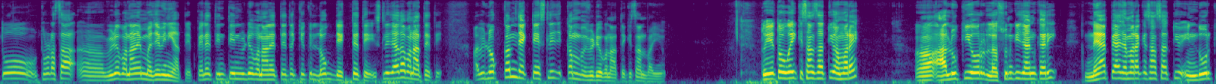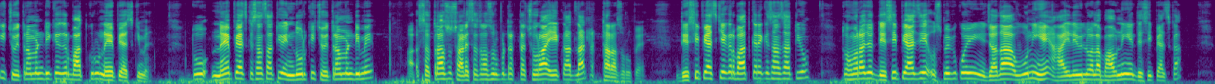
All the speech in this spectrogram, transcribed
तो थोड़ा सा वीडियो बनाने में मज़े भी नहीं आते। पहले तीन तीन वीडियो बना लेते थे क्योंकि लोग देखते थे, इसलिए ज़्यादा बनाते थे। अभी लोग कम देखते हैं, इसलिए कम वीडियो बनाते किसान भाइयों। तो ये तो हो गई किसान साथियों हमारे आलू की और लहसुन की जानकारी। नया प्याज हमारा किसान साथियों, इंदौर की चौतरा मंडी की अगर बात करूँ नए प्याज की मैं तो नए प्याज किसान साथियों, इंदौर की चौतरा मंडी में सत्रह सौ, साढ़े सत्रह सौ रुपये तक टच हो रहा है एक आध लाख अट्ठारह सौ रुपये देसी प्याज की अगर बात करें किसान साथियों तो हमारा जो देसी प्याज है, उसमें भी कोई ज़्यादा वो नहीं है, हाई लेवल वाला भाव नहीं है देसी प्याज का।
